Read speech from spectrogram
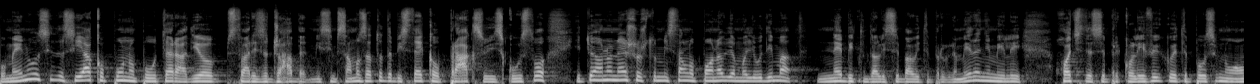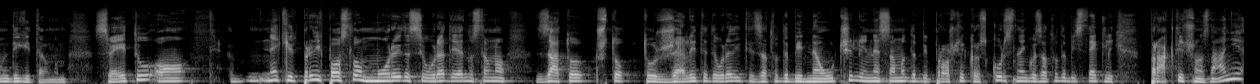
Pomenuo si da si jako puno puta radio stvari za džabe, mislim samo zato da bi stekao praksu i iskustvo i to je ono nešto što mi stalno ponavljamo ljudima, nebitno da li se bavite programiranjem ili hoćete se prekvalifikujete posebno u ovom digitalnom svetu, o, neki od prvih poslova moraju da se urade jednostavno zato što to želite da uradite, zato da bi naučili, ne samo da bi prošli kroz kurs, nego zato da bi stekli praktično znanje,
